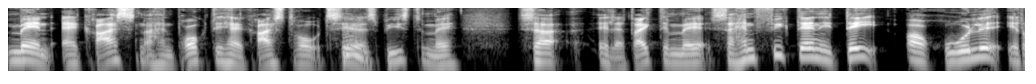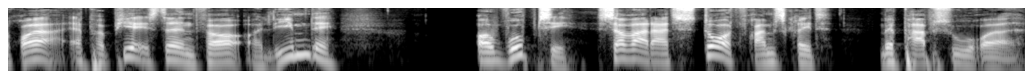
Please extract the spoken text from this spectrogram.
men af græs, når han brugte det her græsstrå til mm. at spise det med, så, eller drikke det med. Så han fik den idé at rulle et rør af papir i stedet for at lime det. Og whoopty, så var der et stort fremskridt med papsugerøret.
